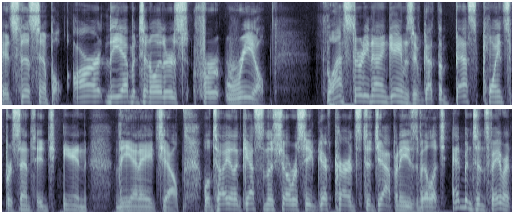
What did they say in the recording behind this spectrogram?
It's this simple. Are the Edmonton Oilers for real? The last 39 games, they've got the best points percentage in the NHL. We'll tell you the guests in the show receive gift cards to Japanese Village, Edmonton's favorite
